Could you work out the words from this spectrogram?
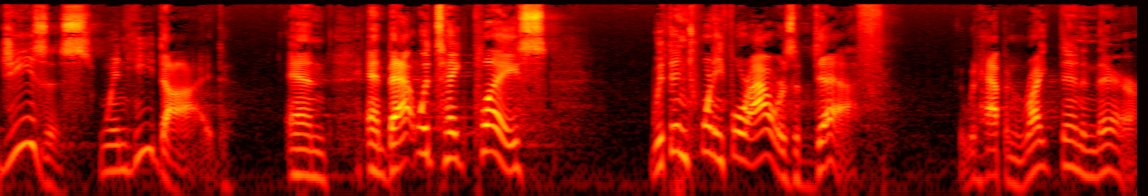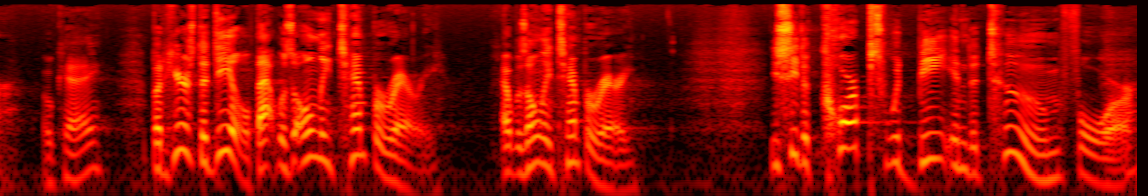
Jesus when he died. And, and that would take place within 24 hours of death. It would happen right then and there, okay? But here's the deal that was only temporary. That was only temporary. You see, the corpse would be in the tomb for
